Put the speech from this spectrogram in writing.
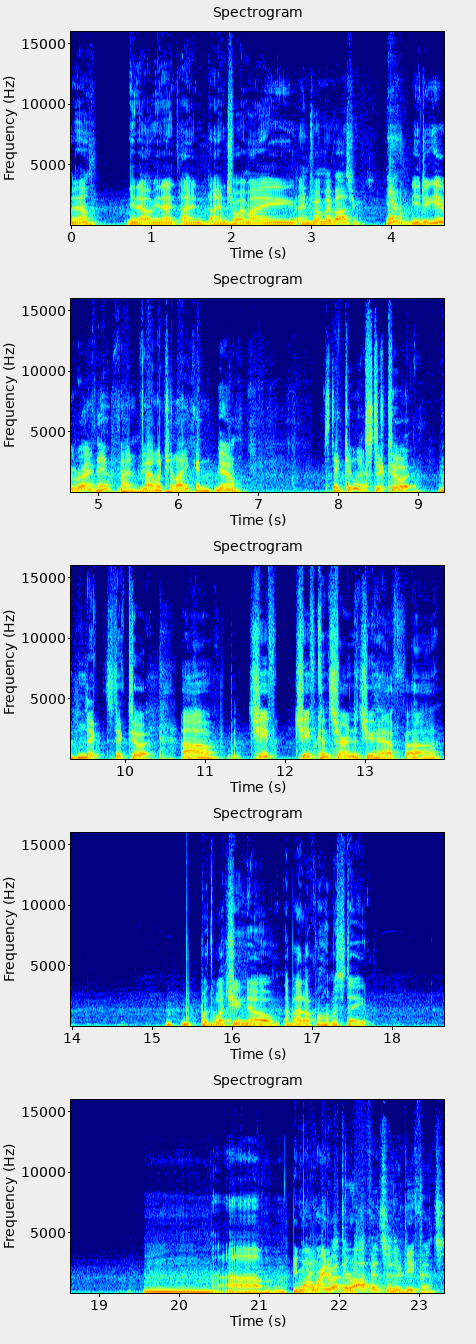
Well, You know, I mean, I, I, I enjoy my I enjoy my Vosries. Yeah. You do you, right? Yeah, find You- find what you like and yeah. stick to it. Stick to it. Stick stick to it. Uh, chief chief concern that you have uh, with what you know about Oklahoma State. Um, You more worried about their offense or their defense?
